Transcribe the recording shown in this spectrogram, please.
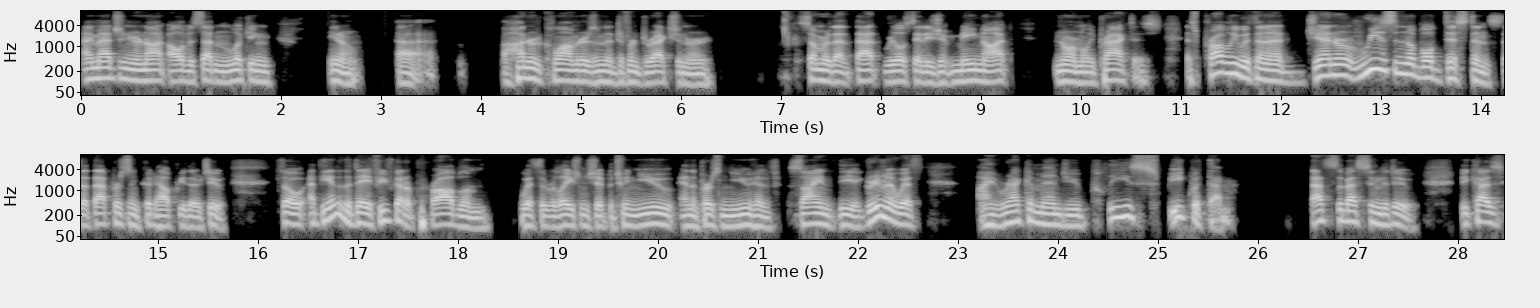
I imagine you're not all of a sudden looking, you know, uh, hundred kilometers in a different direction or somewhere that that real estate agent may not normally practice. It's probably within a general reasonable distance that that person could help you there too. So at the end of the day, if you've got a problem with the relationship between you and the person you have signed the agreement with, I recommend you please speak with them. That's the best thing to do. Because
